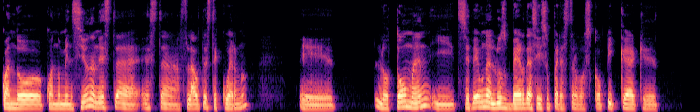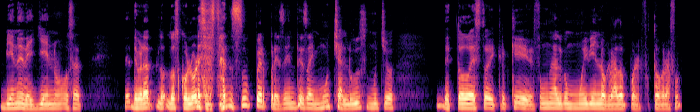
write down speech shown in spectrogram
cuando, cuando mencionan esta, esta flauta, este cuerno, eh, lo toman y se ve una luz verde así súper estroboscópica que viene de lleno, o sea, de, verdad lo, los colores están súper presentes, hay mucha luz, mucho de todo esto y creo que fue un, algo muy bien logrado por el fotógrafo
